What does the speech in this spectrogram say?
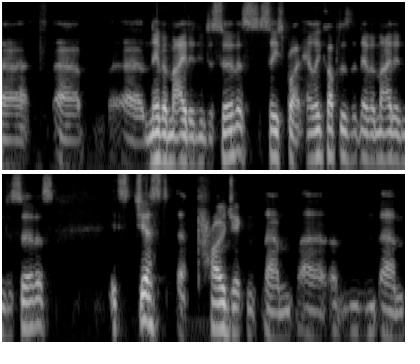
uh, never made it into service. Sea Sprite helicopters that never made it into service. It's just a project um, um,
